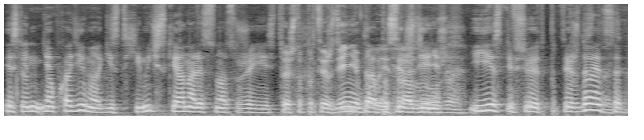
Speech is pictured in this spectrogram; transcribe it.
Если необходимо, гистохимический анализ у нас уже есть. То есть, чтобы подтверждение Да, было и сразу подтверждение. уже- И если все это подтверждается, Стадия.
